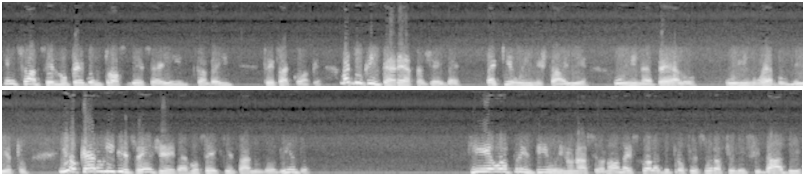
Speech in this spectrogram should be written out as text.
Quem sabe se ele não pegou um troço desse aí também fez a cópia. Mas o que interessa, Geida, é que o hino está aí, o hino é belo, o hino é bonito, e eu quero lhe dizer, Geida, você que está nos ouvindo, que eu aprendi o hino nacional na escola de professora Felicidade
